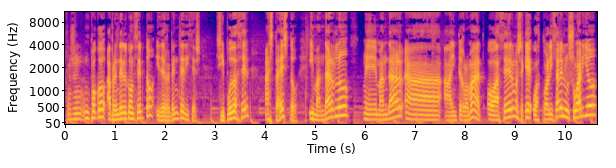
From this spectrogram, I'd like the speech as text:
pues, un poco aprender el concepto y de repente dices, si puedo hacer hasta esto y mandarlo, eh, mandar a, a Integromat o hacer no sé qué, o actualizar el usuario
